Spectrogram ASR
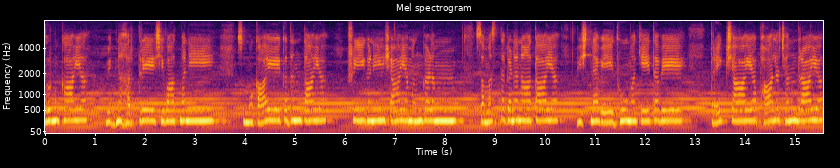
दुर्मुखाय विघ्नहर्त्रे शिवात्मने सुमुखाय एकदन्ताय श्रीगणेशाय मङ्गलं समस्तगणनाथाय विष्णवे धूमकेतवे। त्रैक्षाय फालचन्द्राय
